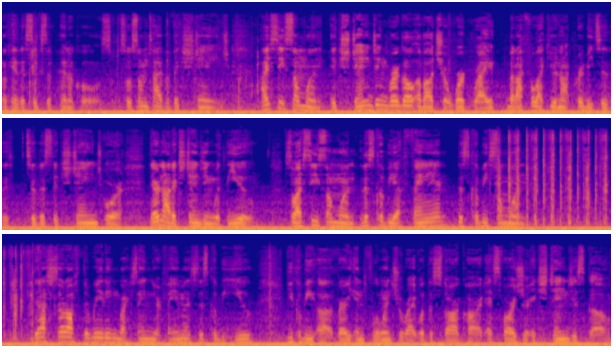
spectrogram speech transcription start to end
Okay the six of pentacles. So some type of exchange. I see someone exchanging virgo about your work right? But i feel like you're not privy to this to this exchange or they're not exchanging with you So I see someone, this could be a fan. This could be someone did I start off the reading by saying you're famous? This could be you. You could be uh, very influential, right, with the star card as far as your exchanges go.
